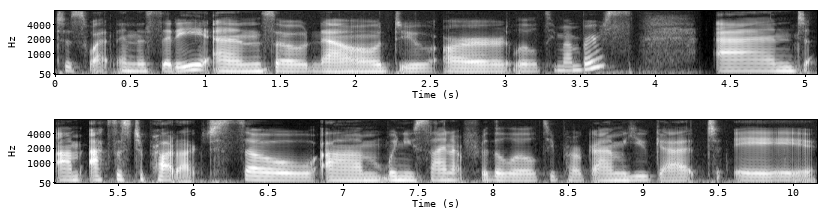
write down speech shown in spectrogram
to sweat in the city, and so now do our loyalty members and um, access to product. So um, when you sign up for the loyalty program, you get a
